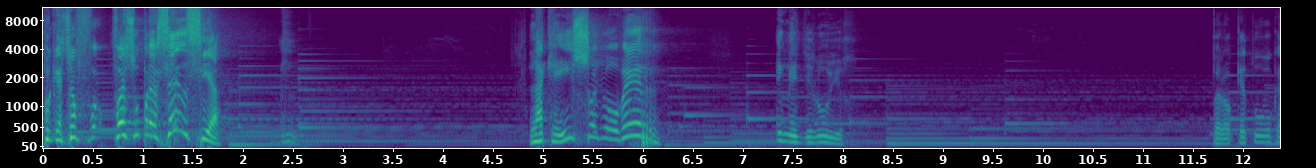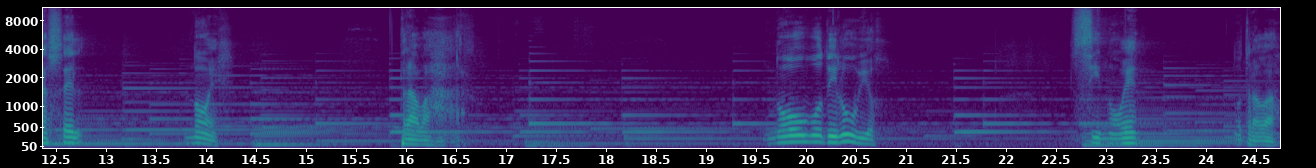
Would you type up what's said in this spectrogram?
Porque eso fue, su presencia. La que hizo llover en el diluvio. Pero ¿qué tuvo que hacer Noé? Trabajar. No hubo diluvio si Noé no trabaja.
